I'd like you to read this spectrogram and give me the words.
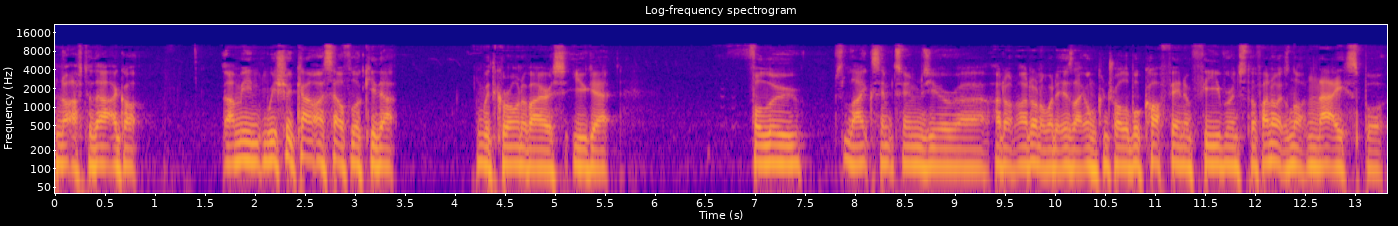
not after that, I got. I mean, we should count ourselves lucky that with coronavirus you get flu like symptoms. You're uh, I don't I don't know what it is like uncontrollable coughing and fever and stuff. I know it's not nice, but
